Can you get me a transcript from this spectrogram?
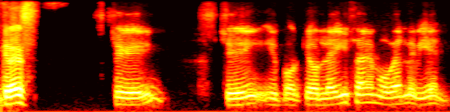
crees? Sí, sí, y porque Orlegi sabe moverle bien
